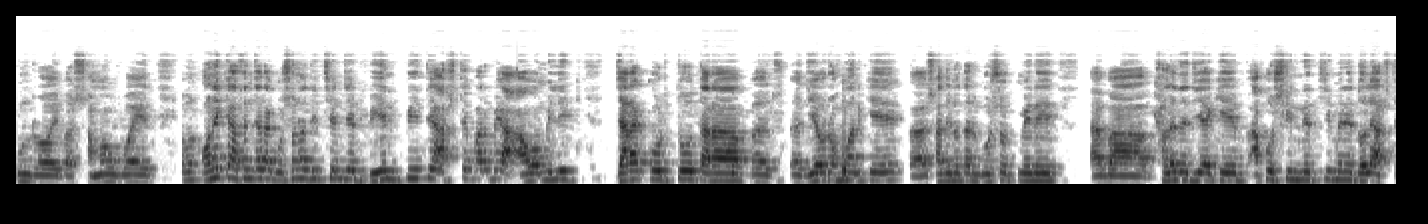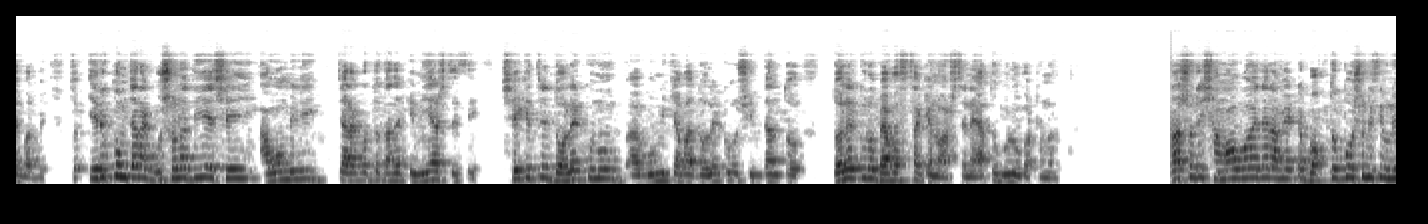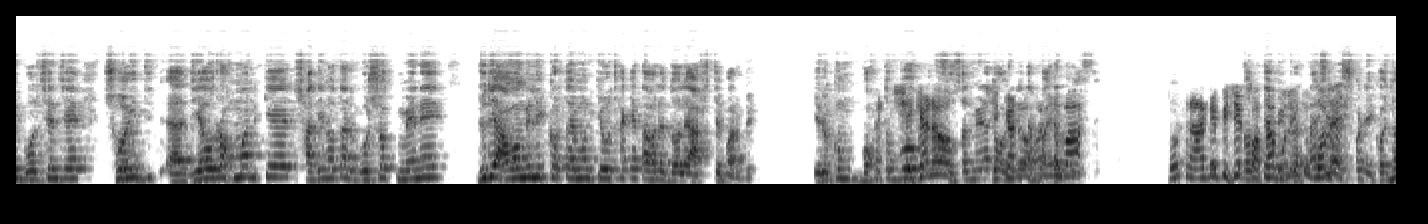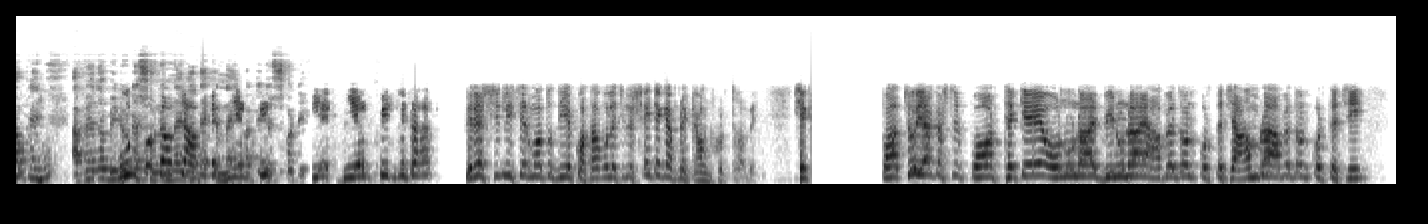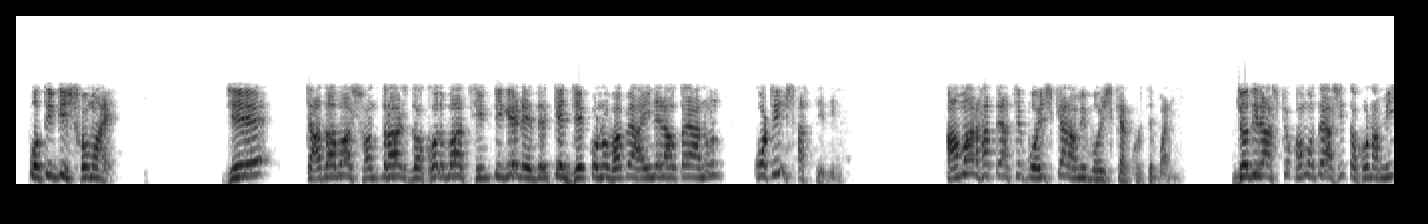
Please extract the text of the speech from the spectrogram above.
রিপুন রয় বা শামা উবায়ের এবং অনেকে আছেন যারা ঘোষণা দিচ্ছেন যে বিএনপিতে আসতে পারবে আওয়ামী লীগ, যারা করতো তারা জিয়াউর রহমানকে স্বাধীনতার ঘোষক মেনে বা খালেদা জিয়াকে আপসীর নেত্রী মেনে দলে আসতে পারবে তো এরকম যারা ঘোষণা দিয়ে সেই আওয়ামী লীগ যারা করতো তাদেরকে নিয়ে আসতেছে, সেক্ষেত্রে দলের কোনো ভূমিকা বা দলের কোনো সিদ্ধান্ত, দলের কোনো ব্যবস্থা কেন আসছে না এতগুলো ঘটনার পর? সরাসরি শামা ওবায়দের আমি একটা বক্তব্য শুনেছি। উনি বলছেন যে শহীদ জিয়াউর রহমানকে স্বাধীনতার ঘোষক মেনে যদি আওয়ামী লীগ করতো এমন কেউ থাকে তাহলে দলে আসতে পারবে। এরকম বক্তব্য সোশ্যাল মিডিয়াতে আগে কথা। বলে আপনি আপনি হয়তো ভিডিওটা শোনেন কথা নাই বা দেখেন নাই আপনি বাট এটা সঠিক। বিএনপির যেটা প্রেস রিলিজের মতো দিয়ে কথা বলেছিল সেটাকে আপনি কাউন্ট করতে হবে। পাঁচই আগস্টের পর থেকে অনুনয় বিনুনয় আবেদন করতেছে। আমরা আবেদন করতেছি প্রতিটি সময় যে চাঁদাবাজ সন্ত্রাস দখলবাজ সিন্ডিকেট এদেরকে যে কোনোভাবে আইনের আওতায় আনুন, কঠিন শাস্তি দিন। আমার হাতে আছে বহিষ্কার, আমি বহিষ্কার করতে পারি। যদি রাষ্ট্র ক্ষমতায় আসি, তখন আমি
